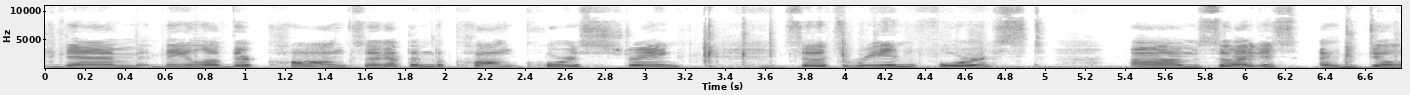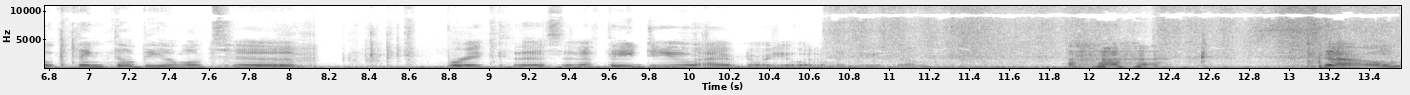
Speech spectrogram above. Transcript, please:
them, they love their Kong. So I got them the Kong Core Strength. So it's reinforced. Um, so I just, I don't think they'll be able to break this. And if they do, I have no idea what I'm gonna do with them. so,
